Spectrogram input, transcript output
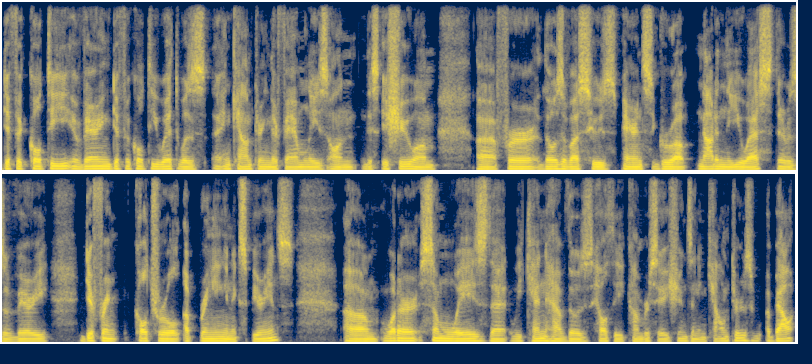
difficulty, a varying difficulty with was encountering their families on this issue. Um, uh, for those of us whose parents grew up not in the U.S., there was a very different cultural upbringing and experience. Um, what are some ways that we can have those healthy conversations and encounters about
